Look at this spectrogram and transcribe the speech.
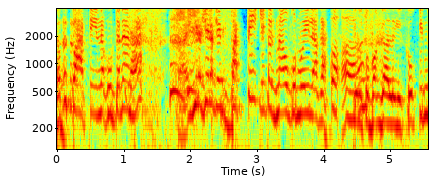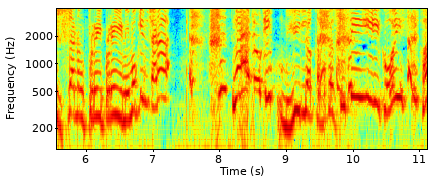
Nabati na kong tanan ha. Ay, hilak-hilak kay bati kay kag naong kun mo ila ka. Ah, ah. Pero tubagal lagi ko kinsa ng pre-pre ni mo kinsa na. Nga do di hila ka makasulti ko eh. Ha?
